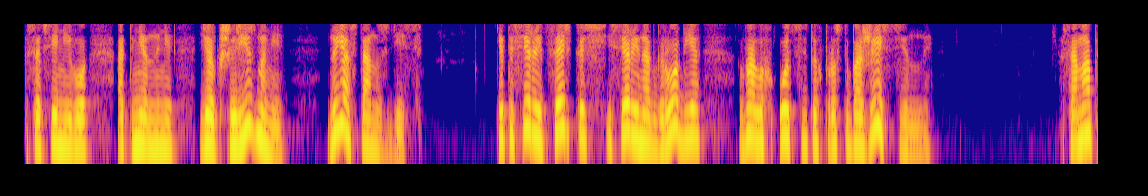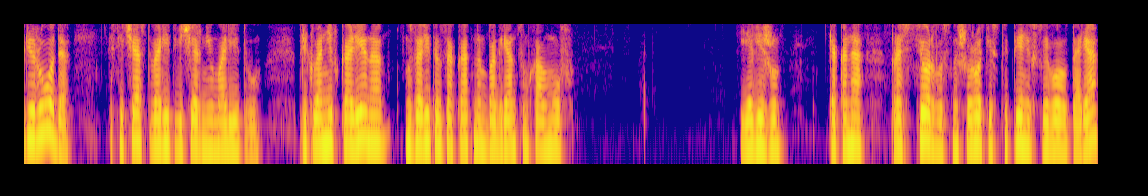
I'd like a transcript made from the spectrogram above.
со всеми его отменными йоркширизмами, но я останусь здесь. Эта серая церковь и серые надгробья в алых отцветах просто божественны. Сама природа сейчас творит вечернюю молитву, преклонив колено у залитых закатным багрянцем холмов. Я вижу, как она простерлась на широких ступенях своего алтаря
